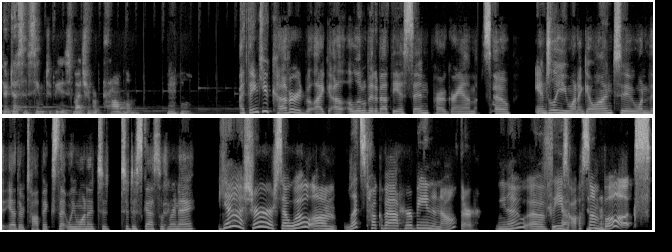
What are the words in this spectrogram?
There doesn't seem to be as much of a problem. Mm-hmm. I think you covered like a, a little bit about the Ascend program. So Angela, you want to go on to one of the other topics that we wanted to to discuss with Renee? Yeah, sure. So we'll um let's talk about her being an author, you know, of these awesome mm-hmm. books.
